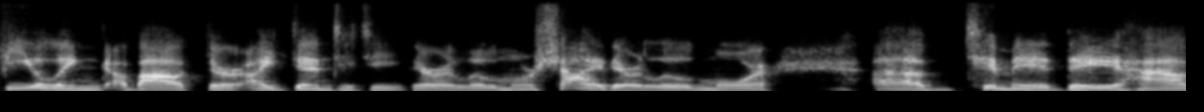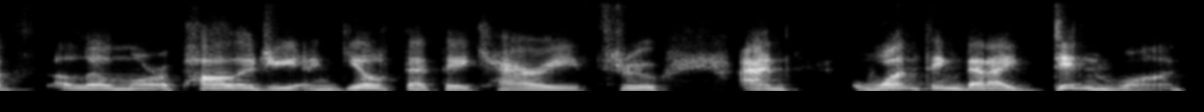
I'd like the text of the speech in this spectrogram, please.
feeling about their identity. They're a little more shy, they're a little more uh, timid, they have a little more apology and guilt that they carry through. And one thing that I didn't want,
